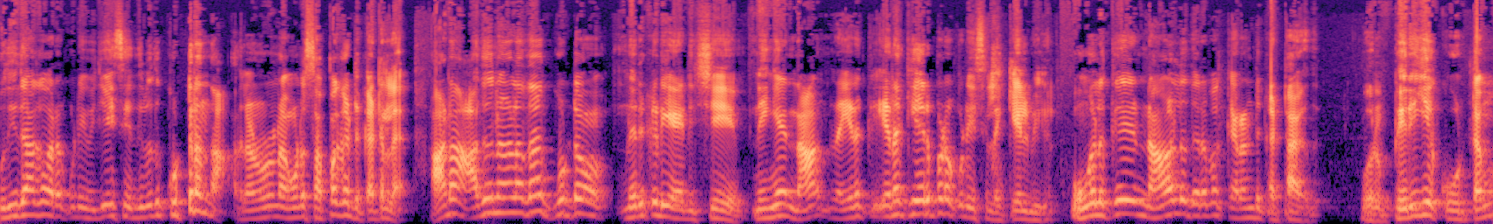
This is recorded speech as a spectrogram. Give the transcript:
புதிதாக வரக்கூடிய விஜய் செய்தது குற்றம் தான். அதனால நான் கூட சப்பக்கட்டு கட்டல. ஆனால் அதனால தான் கூட்டம் நெருக்கடி ஆயிடுச்சு. நீங்கள் நான் எனக்கு எனக்கு ஏற்படக்கூடிய சில கேள்விகள். உங்களுக்கு நாலு தடவை கரண்ட் கட் ஆகுது. ஒரு பெரிய கூட்டம்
